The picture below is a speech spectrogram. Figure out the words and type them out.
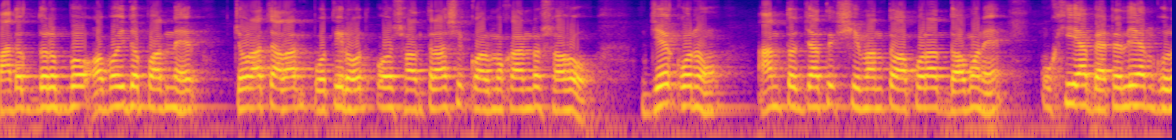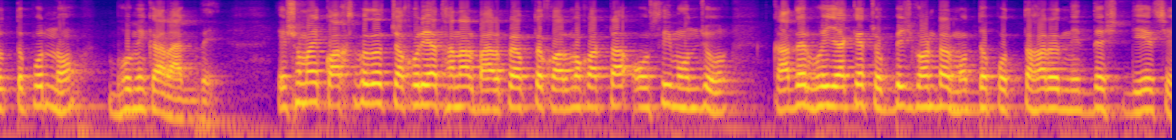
মাদকদ্রব্য, অবৈধ পণ্যের চোরাচালান, প্রতিরোধ ও সন্ত্রাসী কর্মকাণ্ড সহ যে কোনো আন্তর্জাতিক সীমান্ত অপরাধ দমনে উখিয়া ব্যাটালিয়ান গুরুত্বপূর্ণ ভূমিকা রাখবে। এ সময় কক্সবাজার চকরিয়া থানার ভারপ্রাপ্ত কর্মকর্তা ওসি মঞ্জুর কাদের ভুইয়াকে চব্বিশ ঘণ্টার মধ্যে প্রত্যাহারের নির্দেশ দিয়েছে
